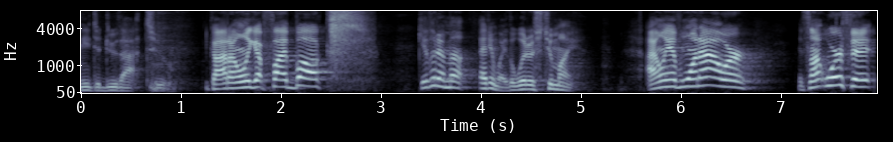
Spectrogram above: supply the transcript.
need to do that two? God, I only got five bucks. Give it him a, anyway. The widow's too mite. I only have one hour. It's not worth it.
